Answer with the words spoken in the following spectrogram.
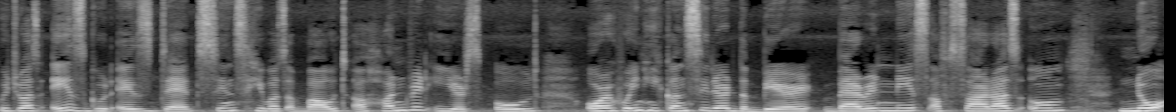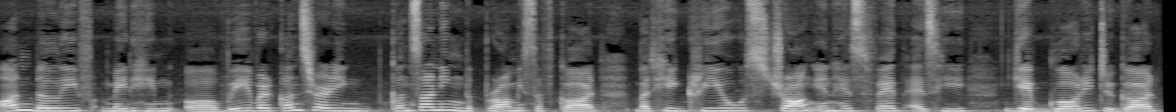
which was as good as dead, since he was about a hundred years old, or when he considered the bare, barrenness of Sarah's womb. No unbelief made him uh, waver concerning, concerning the promise of God, but he grew strong in his faith as he gave glory to God,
